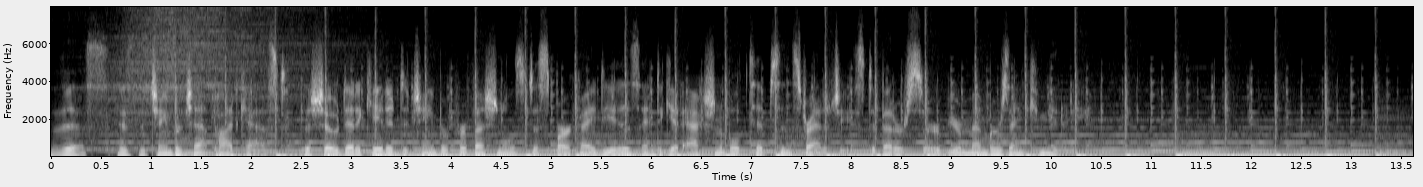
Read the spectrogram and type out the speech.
This is the Chamber Chat Podcast, the show dedicated to chamber professionals to spark ideas and to get actionable tips and strategies to better serve your members and community.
